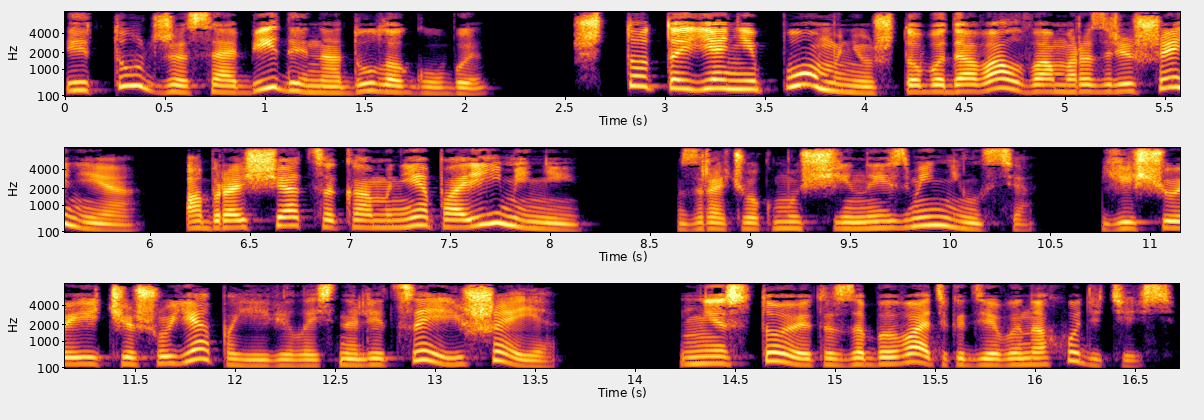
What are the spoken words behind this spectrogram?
и тут же с обидой надула губы. «Что-то я не помню, чтобы давал вам разрешение обращаться ко мне по имени». Зрачок мужчины изменился. Еще и чешуя появилась на лице и шее. Не стоит забывать, где вы находитесь.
